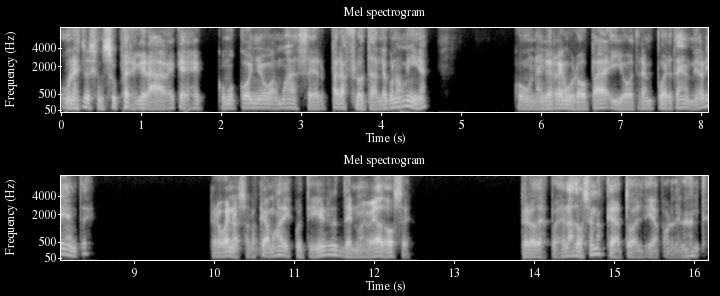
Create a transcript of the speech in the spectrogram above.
una situación súper grave que es cómo coño vamos a hacer para flotar la economía con una guerra en Europa y otra en puertas en el Medio Oriente. Pero bueno, eso es lo que vamos a discutir de 9 a 12. Pero después de las 12 nos queda todo el día por delante.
